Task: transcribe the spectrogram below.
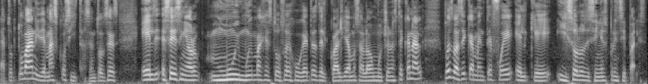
la tortugan y demás cositas. Entonces, él, ese diseñador muy, muy majestuoso de juguetes, del cual ya hemos hablado mucho en este canal, pues básicamente fue el que hizo los diseños principales.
